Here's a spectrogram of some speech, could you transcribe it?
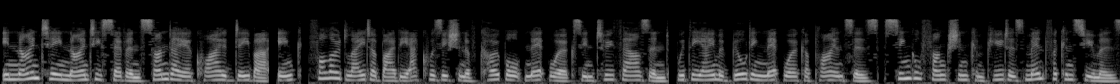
In 1997 Sunday acquired Diba, Inc., followed later by the acquisition of Cobalt Networks in 2000, with the aim of building network appliances single-function computers meant for consumers.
